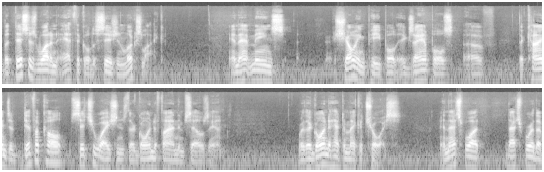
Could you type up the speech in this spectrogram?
but this is what an ethical decision looks like. And that means showing people examples of the kinds of difficult situations they're going to find themselves in, where they're going to have to make a choice. And that's what that's where the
